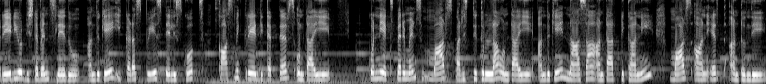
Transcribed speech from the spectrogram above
రేడియో డిస్టర్బెన్స్ లేదు. అందుకే ఇక్కడ space telescopes cosmic ray detectors ఉంటాయి. కొన్ని ఎక్స్పెరిమెంట్స్ మార్స్ పరిస్థితుల్లా ఉంటాయి. అందుకే నాసా అంటార్క్టికాని మార్స్ ఆన్ ఎర్త్ అంటుంది.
